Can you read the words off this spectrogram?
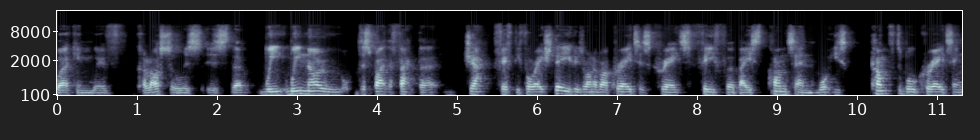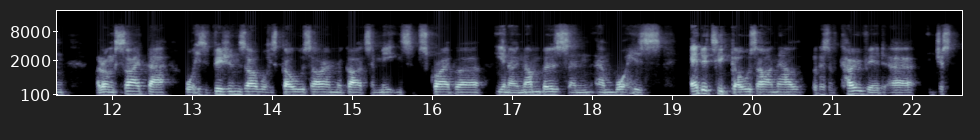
working with colossal is is that we we know despite the fact that Jack 54HD who's one of our creators creates FIFA based content what he's comfortable creating alongside that what his visions are what his goals are in regard to meeting subscriber you know numbers and and what his edited goals are now because of covid uh, just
